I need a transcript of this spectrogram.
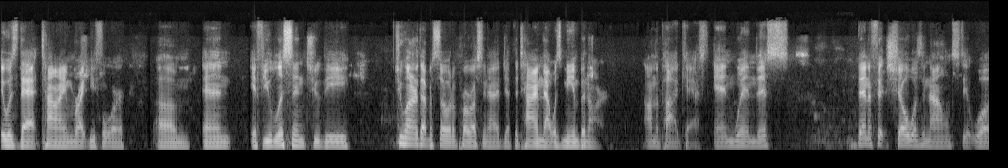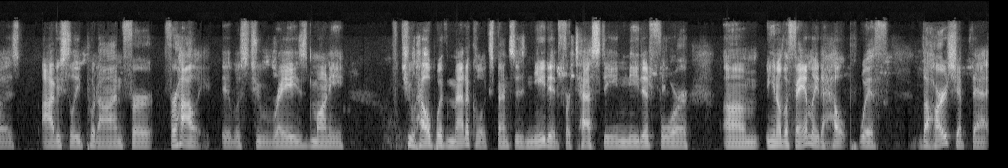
it was that time right before. Um, and if you listen to the 200th episode of Pro Wrestling Edge, at the time that was me and Bernard on the podcast. And when this benefit show was announced, it was obviously put on for for Holly. It was to raise money to help with medical expenses needed for testing, needed for um, you know, the family to help with the hardship that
